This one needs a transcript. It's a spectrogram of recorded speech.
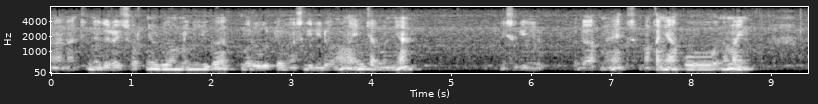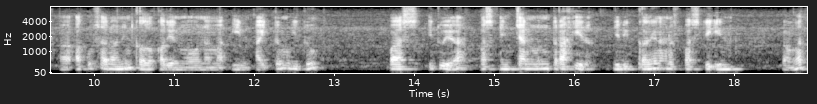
Nah nanti netherite swordnya belum ini juga baru cuma segini doang enchantmentnya. Di segini udah max makanya aku namain. Uh, aku saranin kalau kalian mau namain item gitu pas itu ya pas enchantment terakhir. Jadi kalian harus pastiin banget.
